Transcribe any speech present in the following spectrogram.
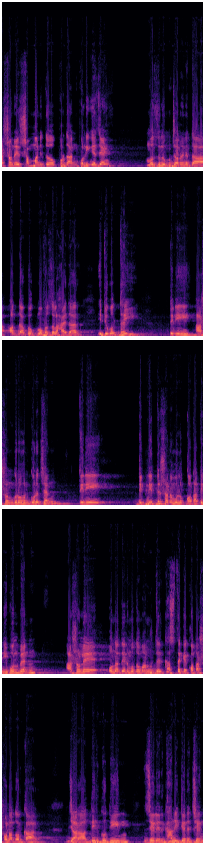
আসনের সম্মানিত প্রধান পোলিং এজেন্ট মজলুম জননেতা অধ্যাপক মোফাজ্জল হায়দার ইতিমধ্যেই তিনি আসন গ্রহণ করেছেন। তিনি দিক নির্দেশনামূলক কথা তিনি বলবেন। আসলে ওনাদের মতো মানুষদের কাছ থেকে কথা শোনা দরকার। যারা দীর্ঘদিন জেলের ঘানি টেনেছেন,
